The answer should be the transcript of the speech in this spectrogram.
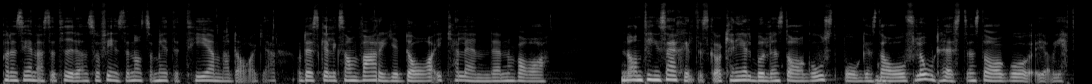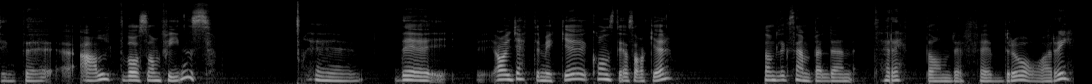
på den senaste tiden så finns det något som heter temadagar. Och det ska liksom varje dag i kalendern vara någonting särskilt. Det ska vara kanelbullens dag, ostbågens dag och flodhästens dag och jag vet inte allt vad som finns. Det är ja, jättemycket konstiga saker. Som till exempel den 13 februari.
